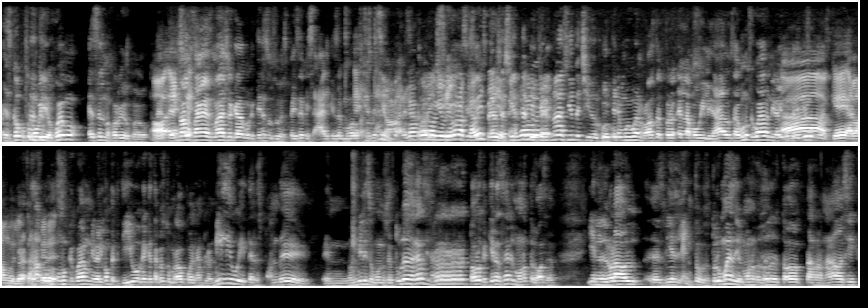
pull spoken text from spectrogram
Es como, como videojuego, es el mejor videojuego. Ah, de, de toda que- la saga de Smash acá, porque tiene su subspace emissario, que es el modo Es que está misiones y verga, güey. Yo, acabé sí, y Pero se siente verga. No se siente chido el Y juego. tiene muy buen roster, pero en la movilidad, o sea, uno que juega a nivel competitivo, Ah, pues, ¿qué? A la movilidad te refieres. uno, que juega a un nivel competitivo, que, que está acostumbrado, por ejemplo, en melee, güey, y te responde en un milisegundo. O sea, tú le agarras y todo lo que quieras hacer, el mono te lo va a hacer. Y en el Brawl es bien lento, o sea, tú lo mueves y el mono uh, todo tarranado así.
